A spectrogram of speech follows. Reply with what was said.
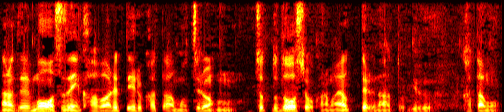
なので、もうすでに買われている方はもちろん、ちょっとどうしようかな迷ってるなという方も、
